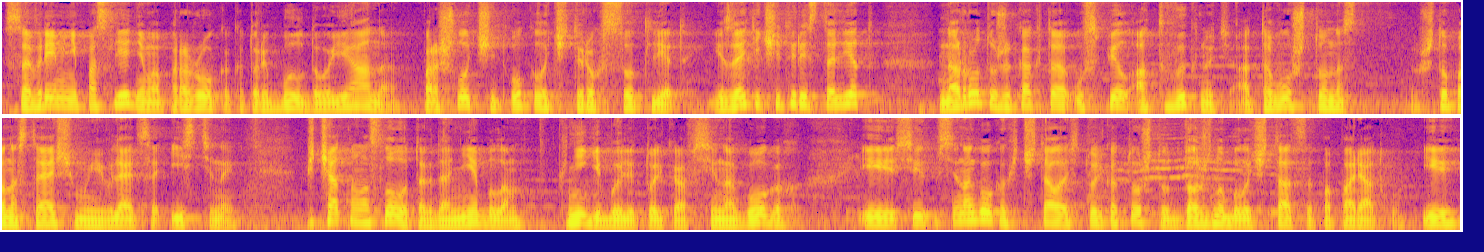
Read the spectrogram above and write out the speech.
со времени последнего пророка, который был до Иоанна, прошло около 400 лет. И за эти 400 лет народ уже как-то успел отвыкнуть от того, что, на, что по-настоящему является истиной. Печатного слова тогда не было, книги были только в синагогах – и в синагогах читалось только то, что должно было читаться по порядку, и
